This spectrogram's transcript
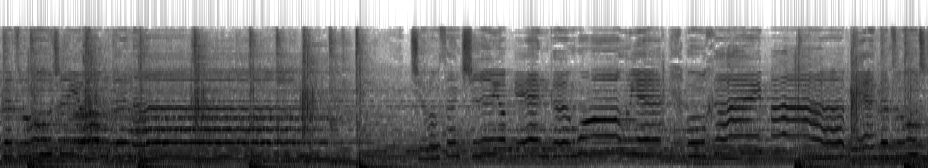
刻组成永恒啊。就算只有片刻，我不害怕，片刻组成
